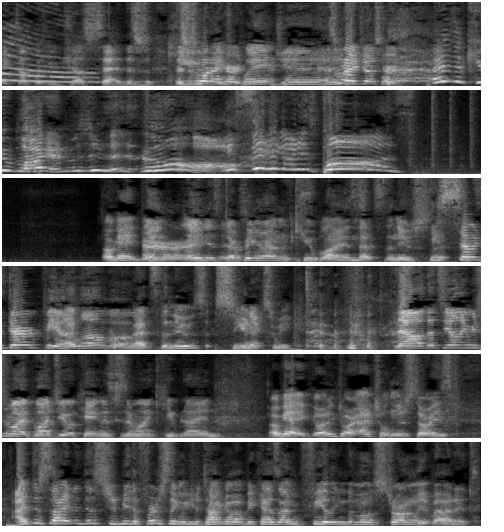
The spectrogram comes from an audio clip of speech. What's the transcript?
picked up what you just said. This is this is what I heard. This is what I just heard. There's a cube lion. Oh. He's sitting on his paws. Okay, Lane. Lane is derping around with Cube Lion. That's the news. He's so derpy. I that- love him. That's the news. See you next week. now that's the only reason why I bought Zyuoh King was because I wanted Cube Lion. Okay, going to our actual news stories. I decided this should be the first thing we should talk about because I'm feeling the most strongly about it.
